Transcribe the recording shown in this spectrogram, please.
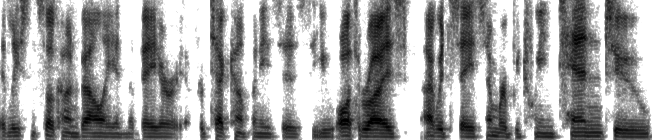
at least in Silicon Valley and the Bay Area, for tech companies is you authorize, I would say, somewhere between 10 to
